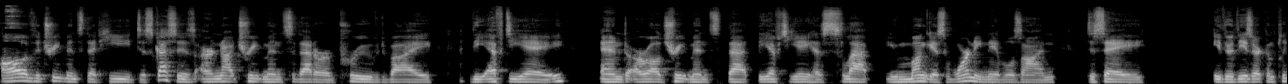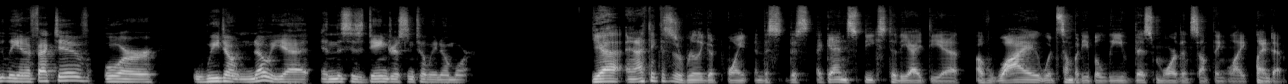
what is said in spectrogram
all of the treatments that he discusses are not treatments that are approved by the FDA and are all treatments that the FDA has slapped humongous warning labels on to say either these are completely ineffective or we don't know yet and this is dangerous until we know more. Yeah, and I think this is a really good point and this this again speaks to the idea of why would somebody believe this more than something like Plandemic.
